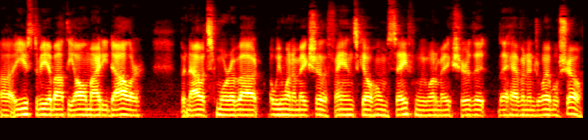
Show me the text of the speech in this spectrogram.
uh, it used to be about the almighty dollar, but now it's more about we want to make sure the fans go home safe and we want to make sure that they have an enjoyable show.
